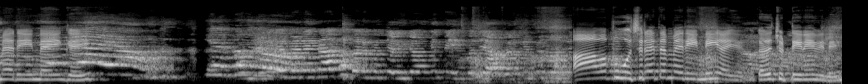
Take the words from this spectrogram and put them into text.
मेरी नहीं गई। हाँ वो पूछ रहे थे मेरी नहीं आई कभी छुट्टी नहीं मिली।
